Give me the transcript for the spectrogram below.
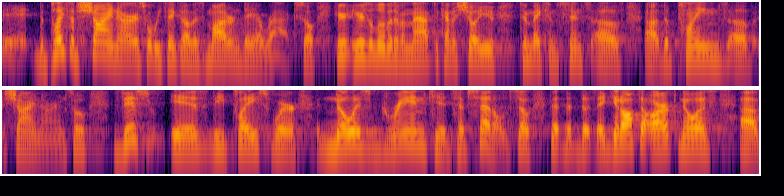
eh, the place of Shinar is what we think of as modern day Iraq. So, here, here's a little bit of a map to kind of show you to make some sense of uh, the plains of Shinar. And so, this is the place where Noah's grandkids have settled. So, that the, the, they get off the ark, Noah's uh,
